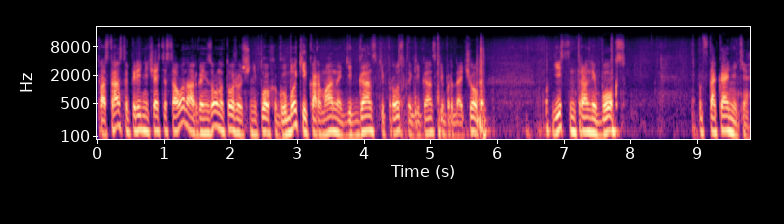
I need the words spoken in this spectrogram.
Пространство передней части салона организовано тоже очень неплохо. Глубокие карманы, гигантский, просто гигантский бардачок. Есть центральный бокс, подстаканники.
